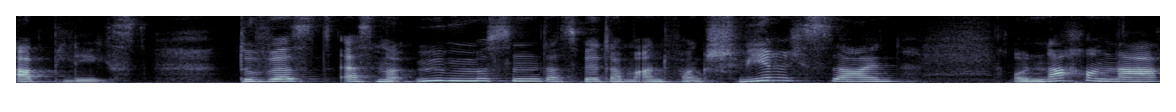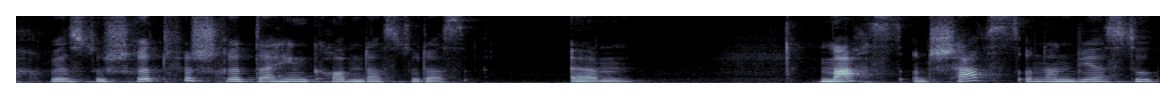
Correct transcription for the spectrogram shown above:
ablegst. Du wirst erstmal üben müssen, das wird am Anfang schwierig sein. Und nach und nach wirst du Schritt für Schritt dahin kommen, dass du das ähm, machst und schaffst. Und dann wirst du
